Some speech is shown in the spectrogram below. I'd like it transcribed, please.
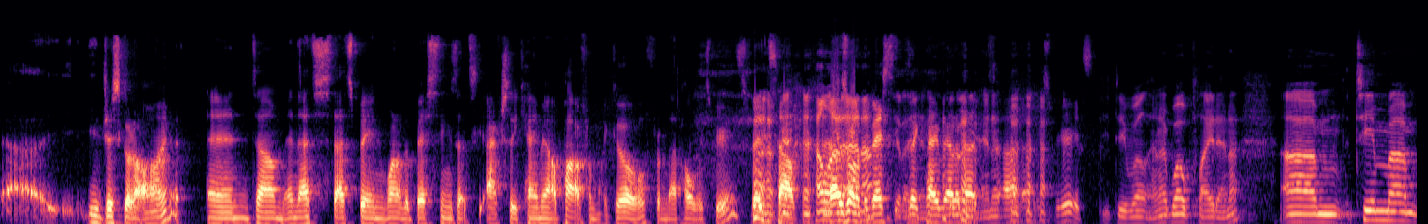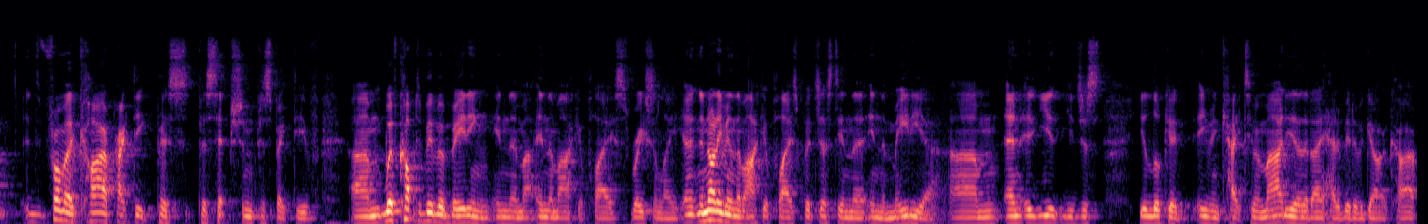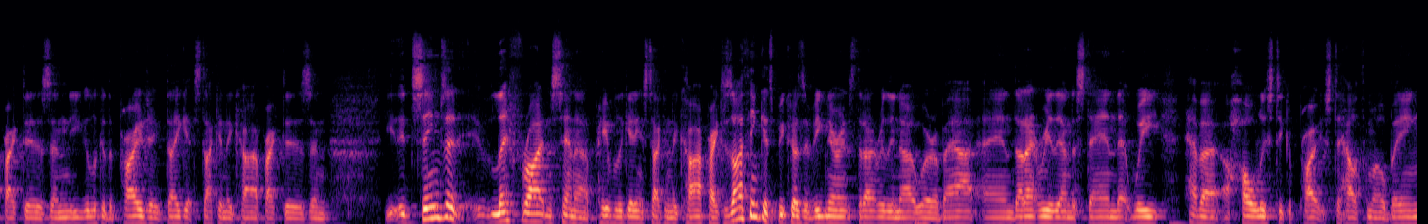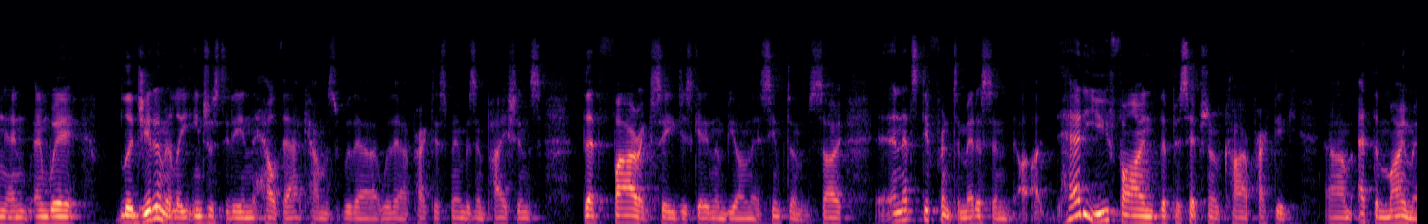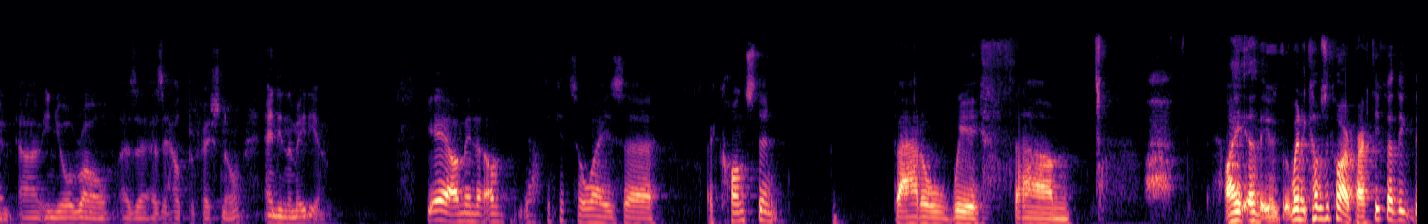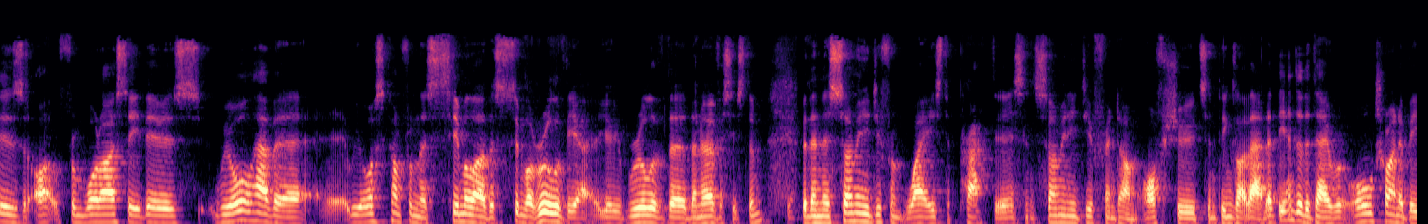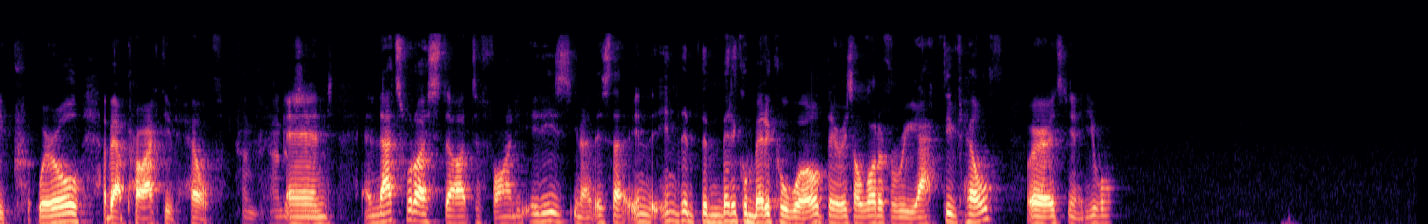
uh, you've just got to own it. and um, and that's that's been one of the best things that's actually came out apart from my girl from that whole experience. But um, that was one of the Anna. best things G'day, that came out of Anna. that, Anna. uh, that experience. You did well, Anna. Well played, Anna. Um, Tim, um, from a chiropractic pers- perception perspective, um, we've copped a bit of a beating in the in the marketplace recently, and not even in the marketplace, but just in the in the media. Um, and it, you, you just you look at even Kate Timamadi the other day had a bit of a go at chiropractors, and you look at the project, they get stuck into chiropractors and. It seems that left, right, and centre, people are getting stuck into chiropractors. I think it's because of ignorance. They don't really know what we're about, and they don't really understand that we have a, a holistic approach to health and well-being, and, and we're legitimately interested in health outcomes with our with our practice members and patients that far exceed just getting them beyond their symptoms. So, and that's different to medicine. How do you find the perception of chiropractic um, at the moment uh, in your role as a, as a health professional and in the media? Yeah, I mean, I I think it's always a, a constant battle with. Um, I, I think when it comes to chiropractic, I think there's, uh, from what I see, there's we all have a we also come from the similar the similar rule of the uh, rule of the, the nervous system, but then there's so many different ways to practice and so many different um, offshoots and things like that. At the end of the day, we're all trying to be we're all about proactive health. 100%. And and that's what I start to find. It is, you know, there's that in the, in the, the medical medical world. There is a lot of reactive health where it's you know you.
